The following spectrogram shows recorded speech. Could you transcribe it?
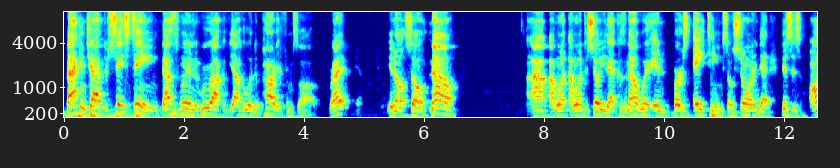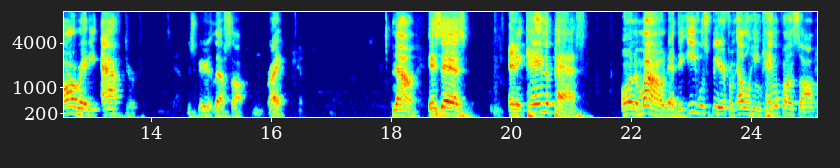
back in chapter 16, that's when the Ruach of Yahuwah departed from Saul, right? You know, so now I, I want I want to show you that because now we're in verse 18. So showing that this is already after the spirit left Saul, right? Now it says, and it came to pass on the morrow that the evil spirit from Elohim came upon Saul,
